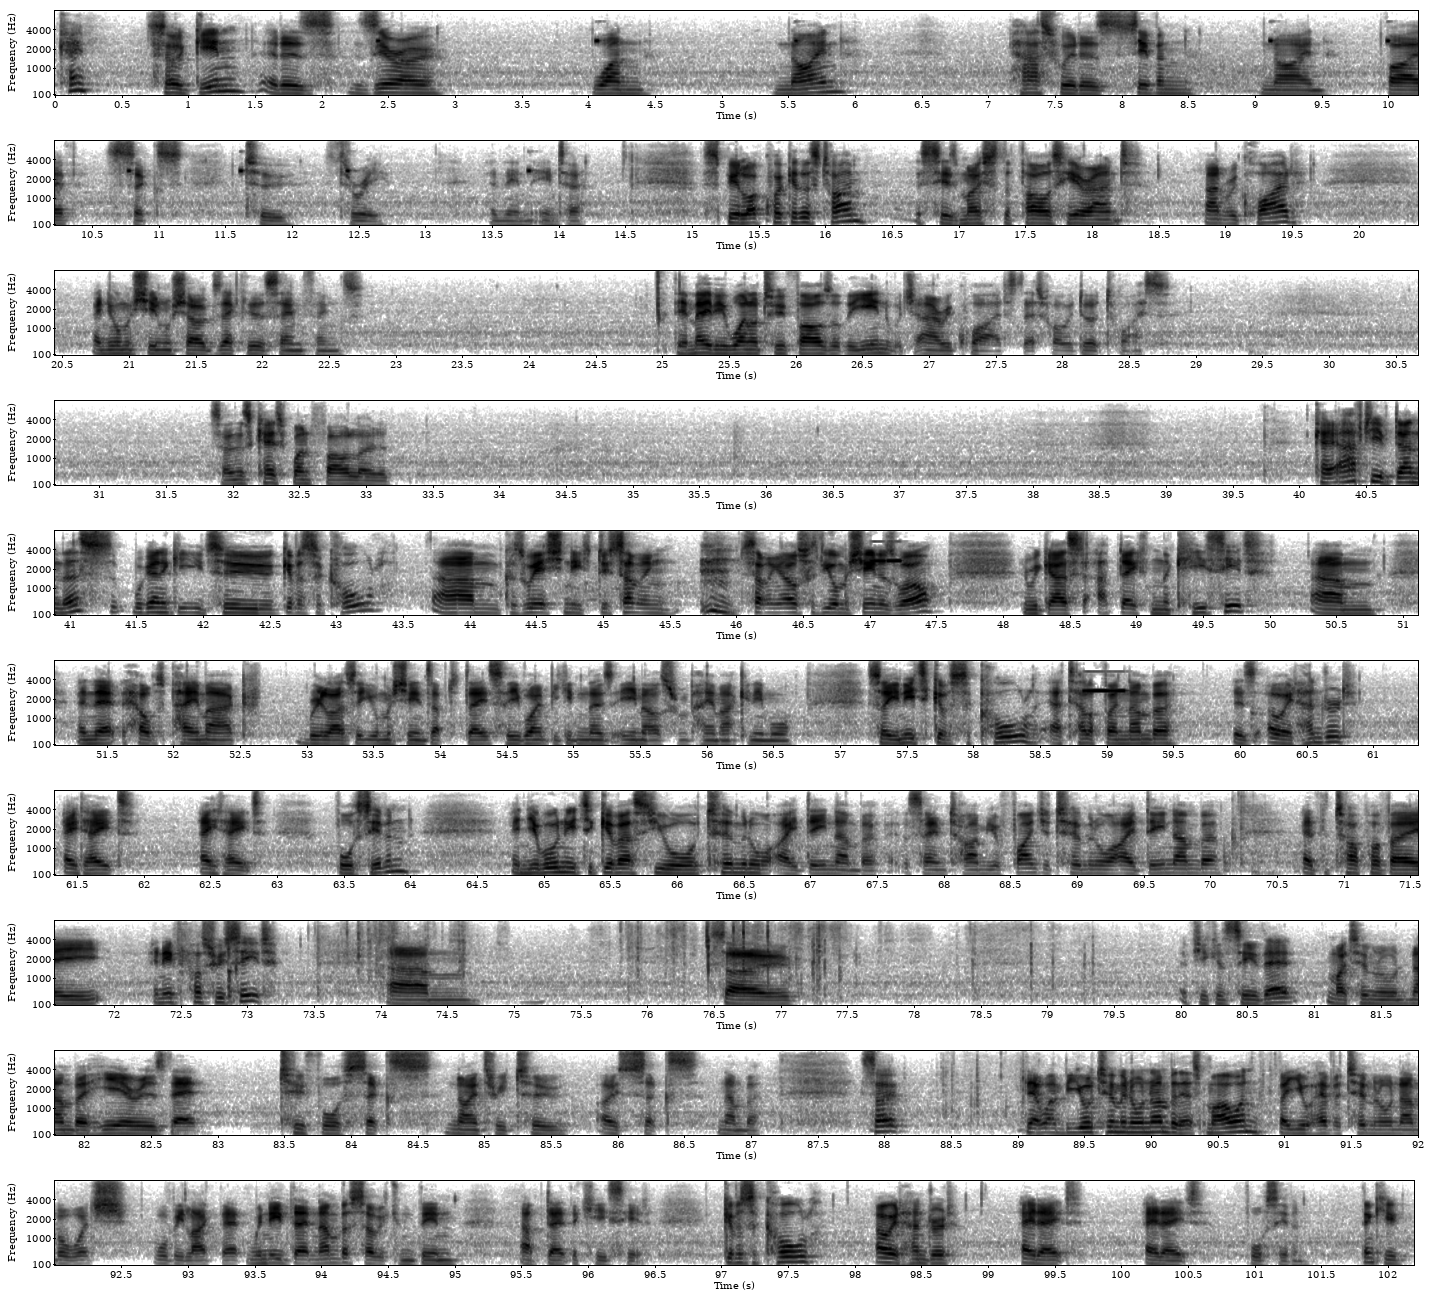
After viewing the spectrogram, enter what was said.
Okay, so again it is 0, 1, 9. Password is 7, 9, 5, 6, 2, 3. And then enter. This will be a lot quicker this time. It says most of the files here aren't, aren't required. And your machine will show exactly the same things. There may be one or two files at the end which are required, so that's why we do it twice. So in this case, one file loaded. Okay, after you've done this, we're going to get you to give us a call because um, we actually need to do something something else with your machine as well in regards to updating the key set, um, and that helps Paymark realize that your machine's up to date, so you won't be getting those emails from Paymark anymore. So you need to give us a call. Our telephone number is 0800 888847 and you will need to give us your terminal ID number at the same time. You'll find your terminal ID number at the top of a an EFTPOS receipt. Um, so if you can see that, my terminal number here is that 24693206 number. So that won't be your terminal number, that's my one, but you'll have a terminal number which will be like that. We need that number so we can then update the key set. Give us a call 0800 88 88 47. Thank you.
